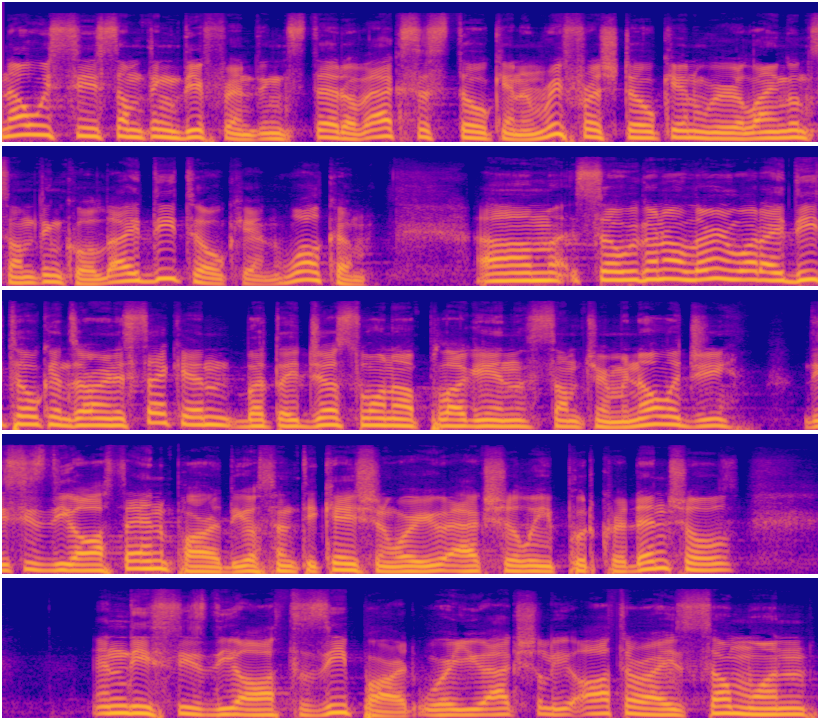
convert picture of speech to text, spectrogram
now we see something different. Instead of access token and refresh token, we're relying on something called ID token. Welcome. Um, so we're going to learn what ID tokens are in a second, but I just want to plug in some terminology. This is the authn part, the authentication, where you actually put credentials. And this is the authz part, where you actually authorize someone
